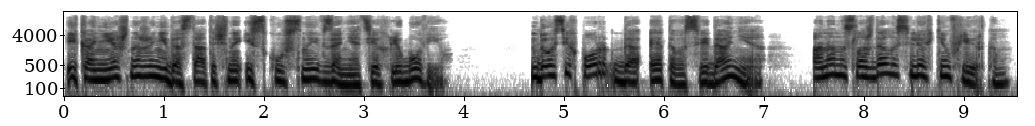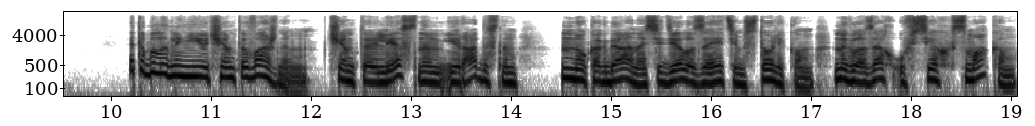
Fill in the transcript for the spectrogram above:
и, конечно же, недостаточно искусной в занятиях любовью. До сих пор до этого свидания — она наслаждалась легким флиртом. Это было для нее чем-то важным, чем-то лестным и радостным, но когда она сидела за этим столиком, на глазах у всех с маком,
